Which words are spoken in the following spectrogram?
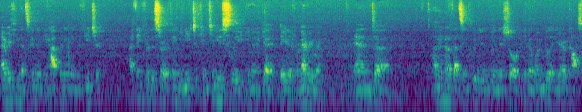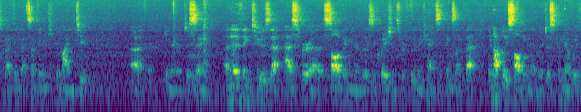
everything that's going to be happening in the future. I think for this sort of thing, you need to continuously, you know, get data from everywhere. And uh, I don't know if that's included in the initial, you know, one billion euro cost, but I think that's something to keep in mind too. Uh, you know, just saying. Another thing too is that as for uh, solving, you know, those equations for fluid mechanics and things like that, they're not really solving them. They're just coming up with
